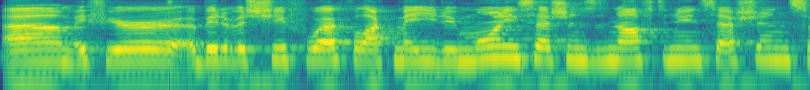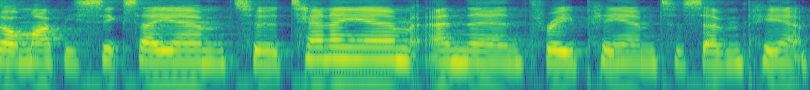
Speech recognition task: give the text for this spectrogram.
um, if you're a bit of a shift worker like me, you do morning sessions and afternoon sessions. So it might be 6 a.m. to 10 a.m. and then 3 p.m. to 7 p.m.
